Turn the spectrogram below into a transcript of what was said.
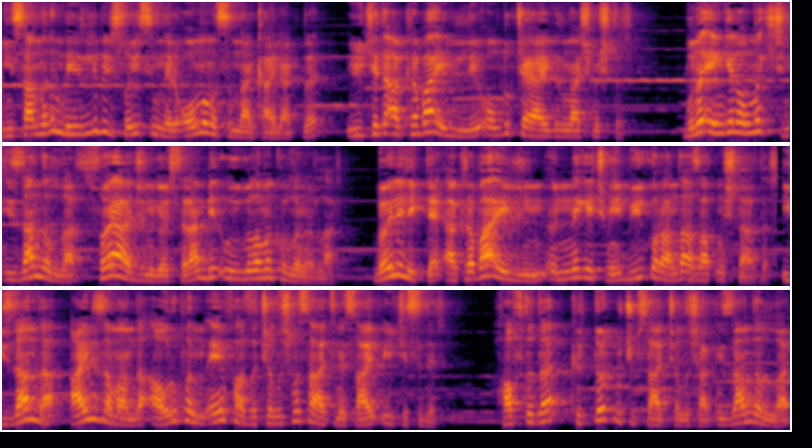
İnsanların belirli bir soy isimleri olmamasından kaynaklı ülkede akraba evliliği oldukça yaygınlaşmıştır. Buna engel olmak için İzlandalılar soy ağacını gösteren bir uygulama kullanırlar. Böylelikle akraba evliliğinin önüne geçmeyi büyük oranda azaltmışlardır. İzlanda aynı zamanda Avrupa'nın en fazla çalışma saatine sahip ülkesidir. Haftada 44,5 saat çalışan İzlandalılar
